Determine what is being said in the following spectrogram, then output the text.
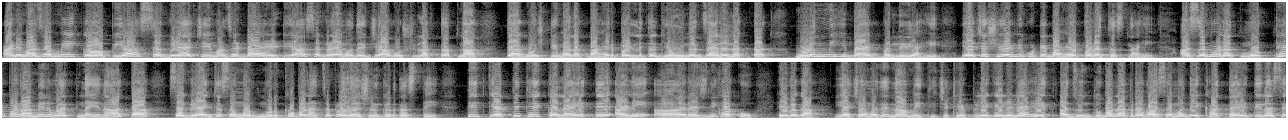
आणि माझा मेकअप या सगळ्याचे माझं डाएट या सगळ्यामध्ये ज्या गोष्टी लागतात ना त्या गोष्टी मला बाहेर पडले तर घेऊनच जायला लागतात. म्हणून मी ही बॅग भरलेली आहे. याच्याशिवाय मी कुठे बाहेर पडतच नाही. असं म्हणत मोठेपणा मिरवत नैना आता. सगळ्यांच्या समोर मूर्खपणाचं प्रदर्शन करत असते. तितक्यात तिथे कला येते आणि रजनी काकू हे बघा याच्यामध्ये ना मेथीचे ठेपले केलेले आहेत. अजून तुम्हाला प्रवासामध्ये खाता येतील असे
